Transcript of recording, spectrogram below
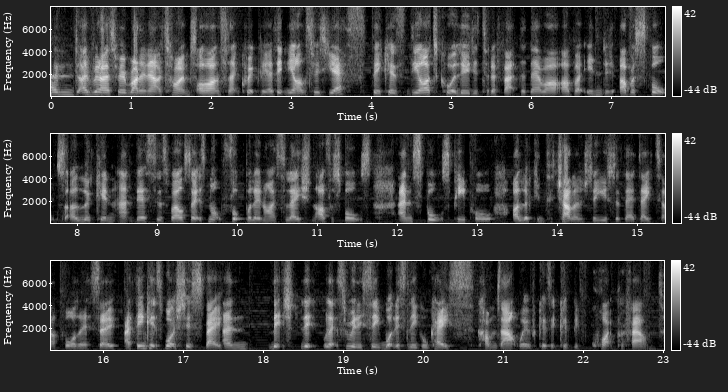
and I realise we're running out of time, so I'll answer that quickly. I think the answer is yes, because the article alluded to the fact that there are other indi- other sports that are looking at this as well. So it's not football in isolation. Other sports and sports people are looking to challenge the use of their data for this. So I think it's watch this space and let's really see what this legal case comes out with because it could be quite profound.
